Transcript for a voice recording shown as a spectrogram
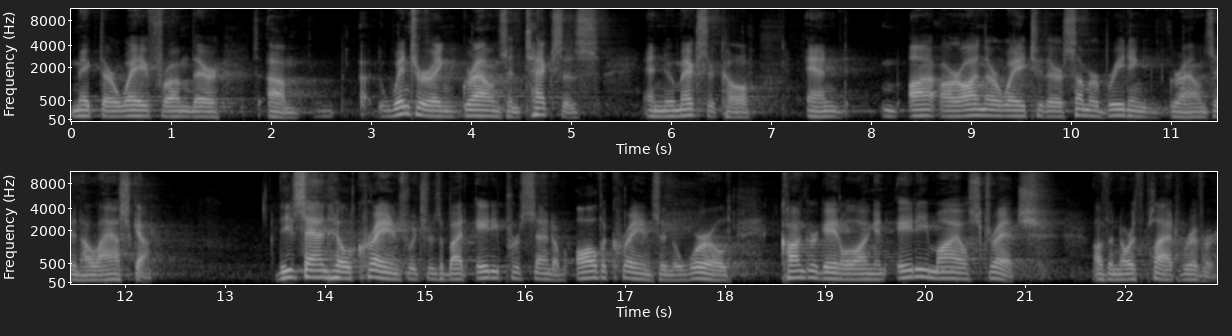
make their way from their um, wintering grounds in Texas and New Mexico and are on their way to their summer breeding grounds in Alaska. These sandhill cranes, which is about 80% of all the cranes in the world, congregate along an 80 mile stretch of the North Platte River.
